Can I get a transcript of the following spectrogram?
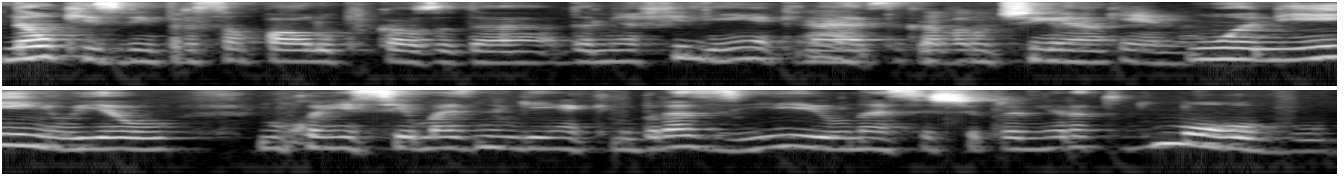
Não quis vir para São Paulo por causa da, da minha filhinha, que na ah, época eu tinha pequena. um aninho e eu não conhecia mais ninguém aqui no Brasil, né? Assistir para mim era tudo novo.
